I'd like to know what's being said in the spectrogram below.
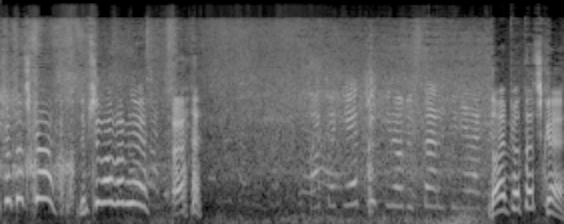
piąteczkę, nie przywal we mnie. No patrz, jakie ja triki robię, stary, ty nie nagrywasz. Daj piąteczkę.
